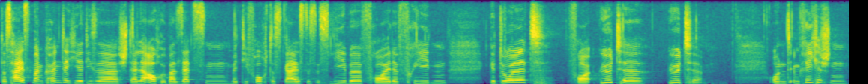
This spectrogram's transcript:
Das heißt, man könnte hier diese Stelle auch übersetzen mit die Frucht des Geistes ist Liebe, Freude, Frieden, Geduld, Güte, Güte. Und im griechischen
